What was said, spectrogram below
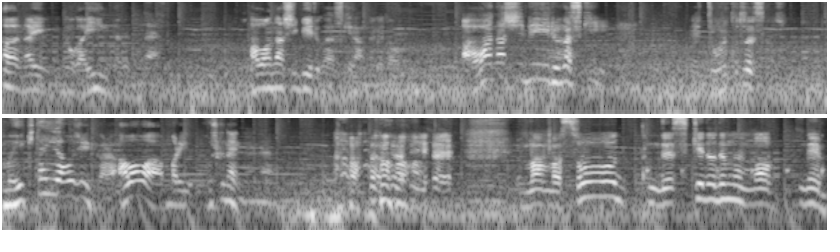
泡がないのがいいんだけどね。泡なしビールが好きなんだけど、泡なしビールが好き。えどういうことですか？もう液体が欲しいから泡はあんまり欲しくないんだよね。まあまあそうですけどでもまあね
